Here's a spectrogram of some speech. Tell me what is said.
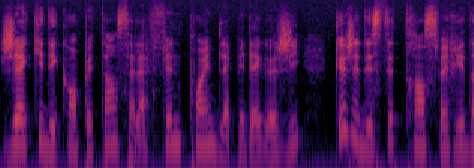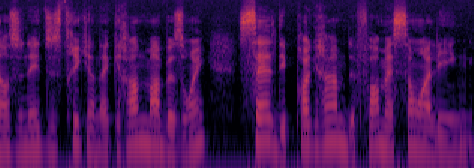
j'ai acquis des compétences à la fine pointe de la pédagogie que j'ai décidé de transférer dans une industrie qui en a grandement besoin, celle des programmes de formation en ligne.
